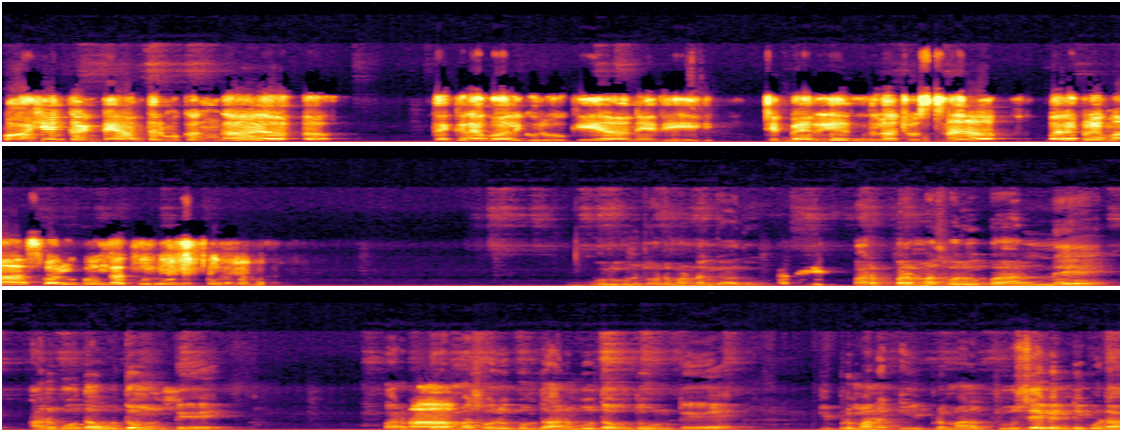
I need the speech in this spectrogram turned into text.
బాహ్యం కంటే అంతర్ముఖంగా దగ్గర అవ్వాలి గురువుకి అనేది చెప్పారు. ఎందులో చూసినా పరబ్రహ్మ స్వరూపంగా గురువుని చూడమన్నారు. గురువుని చూడమండం కాదు. పరబ్రహ్మ స్వరూపాన్నే అనుభూతి అవుతూ ఉంటే పరబ్రహ్మ స్వరూపంతో అనుభూతి అవుతూ ఉంటే ఇప్పుడు మనకి ఇప్పుడు మనం చూసేవన్నీ కూడా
